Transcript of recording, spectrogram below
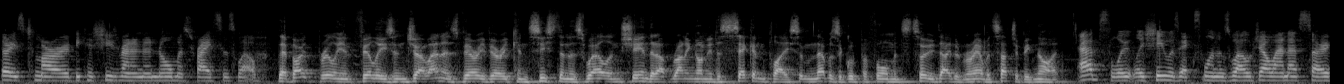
those tomorrow because she's run an enormous race as well. They're both brilliant fillies and Joanna's very, very consistent as well and she ended up running on into second place and that was a good performance too. David Moran with such a big night. Absolutely. She was excellent as well, Joanna. So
